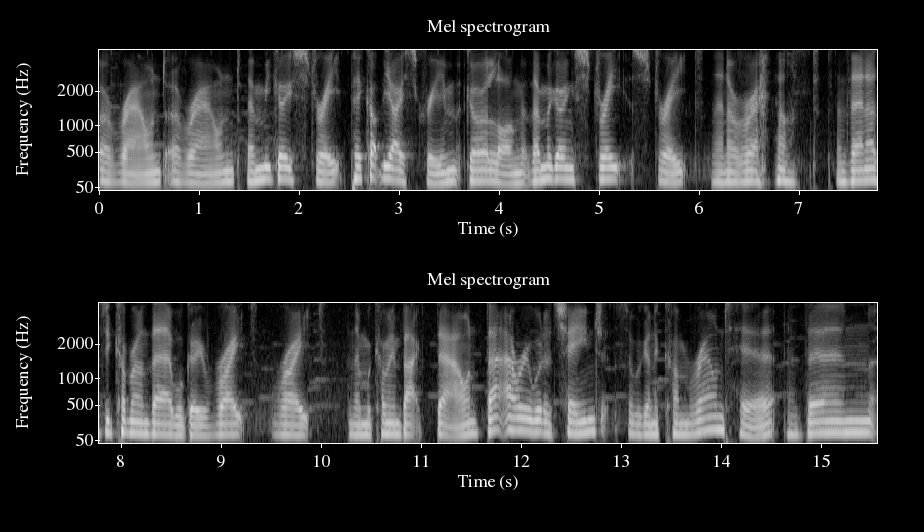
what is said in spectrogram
around, around. Then we go straight, pick up the ice cream, go along. Then we're going straight, straight, and then around. And then as we come around there, we'll go right, right, and then we're coming back down. That arrow would have changed, so we're going to come round here, and then...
